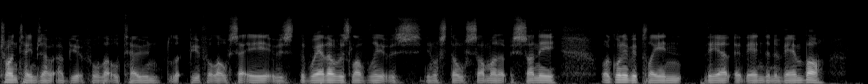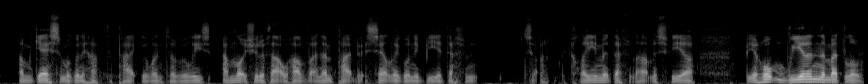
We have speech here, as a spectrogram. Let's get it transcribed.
Trondheim's a, a beautiful little town, beautiful little city. It was the weather was lovely. It was you know still summer. It was sunny. We're going to be playing there at the end of November. I'm guessing we're going to have to pack the winter woolies. I'm not sure if that will have an impact, but it's certainly going to be a different sort of climate, different atmosphere. But you're hoping we're in the middle or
